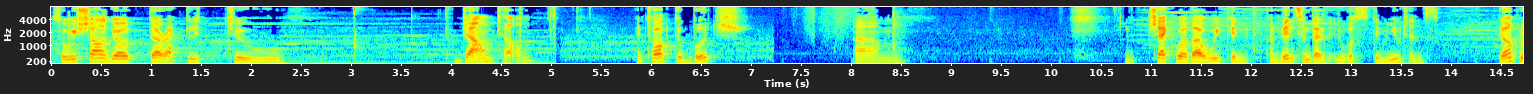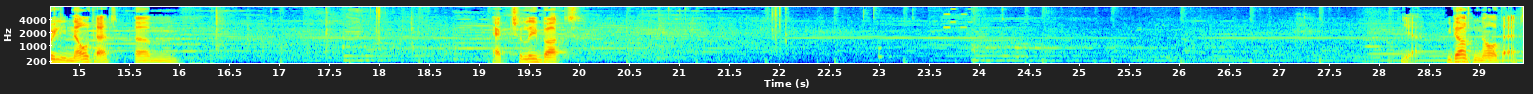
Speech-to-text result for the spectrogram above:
So we shall go directly to, to downtown and talk to Butch. Um, check whether we can convince him that it was the mutants. Don't really know that. Um, actually, but yeah, we don't know that.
